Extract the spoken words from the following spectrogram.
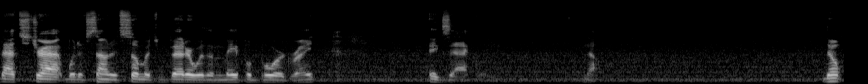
that strat would have sounded so much better with a maple board, right? Exactly. No. Nope.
